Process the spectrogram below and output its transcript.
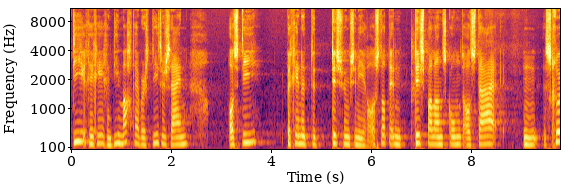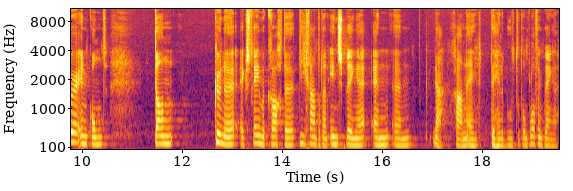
die regering, die machthebbers die er zijn, als die beginnen te dysfunctioneren, als dat in disbalans komt, als daar een scheur in komt, dan kunnen extreme krachten, die gaan er dan inspringen en um, ja, gaan de hele boel tot ontploffing brengen.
